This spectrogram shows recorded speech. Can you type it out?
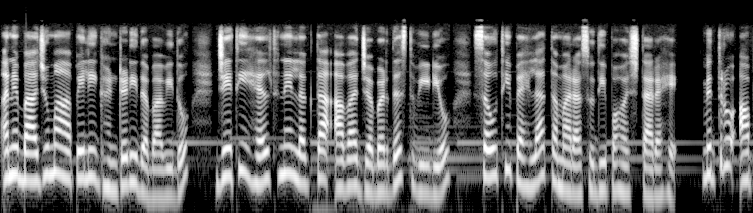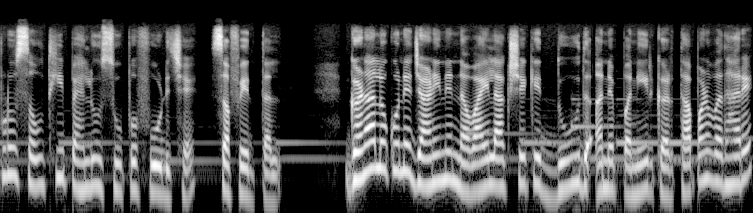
અને બાજુમાં આપેલી ઘંટડી દબાવી દો, જેથી હેલ્થને લગતા આવા જબરદસ્ત વીડિયો સૌથી પહેલાં તમારા સુધી પહોંચતા રહે. મિત્રો, આપણું સૌથી પહેલું સુપરફૂડ છે સફેદ તલ. ઘણા લોકોને જાણીને નવાઈ લાગશે કે દૂધ અને પનીર કરતાં પણ વધારે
